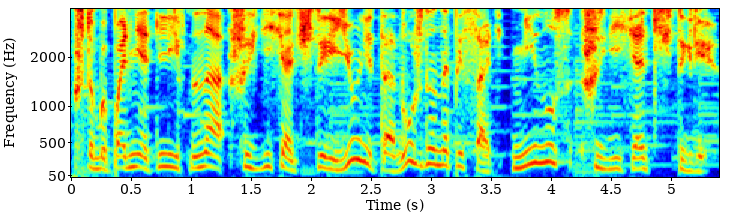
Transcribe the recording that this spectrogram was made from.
чтобы поднять лифт на 64 юнита, нужно написать минус 64.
